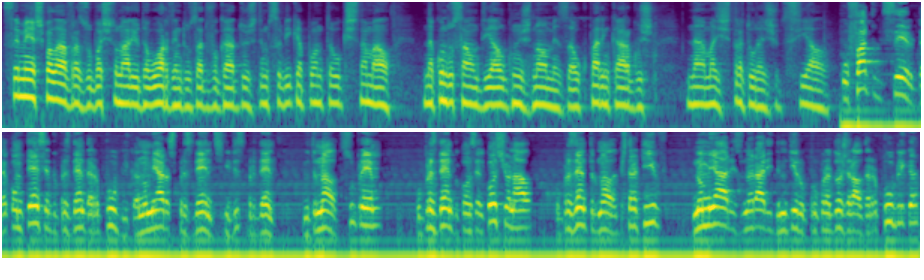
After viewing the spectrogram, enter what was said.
Sem meias palavras, o bastonário da Ordem dos Advogados de Moçambique aponta o que está mal na condução de alguns nomes a ocuparem cargos na magistratura judicial. O fato de ser da competência do Presidente da República nomear os presidentes e vice-presidentes do Tribunal Supremo, o Presidente do Conselho Constitucional, o Presidente do Tribunal Administrativo, nomear, exonerar e demitir o Procurador-Geral da República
